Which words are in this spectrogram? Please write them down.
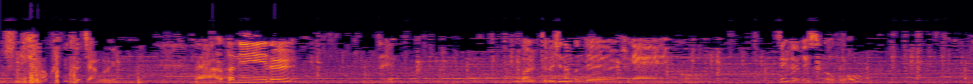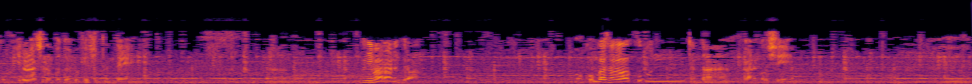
무슨 얘기를 하고 있는 건지 잘 모르겠는데 에, 어떤 일을 이제 이걸 들으시는 분들 중에 뭐 학생들도 있을 거고 또 일을 하시는 분들도 계실 텐데 어, 흔히 말하는 그런 뭐 공과 사가 구분된다라는 것이 예,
